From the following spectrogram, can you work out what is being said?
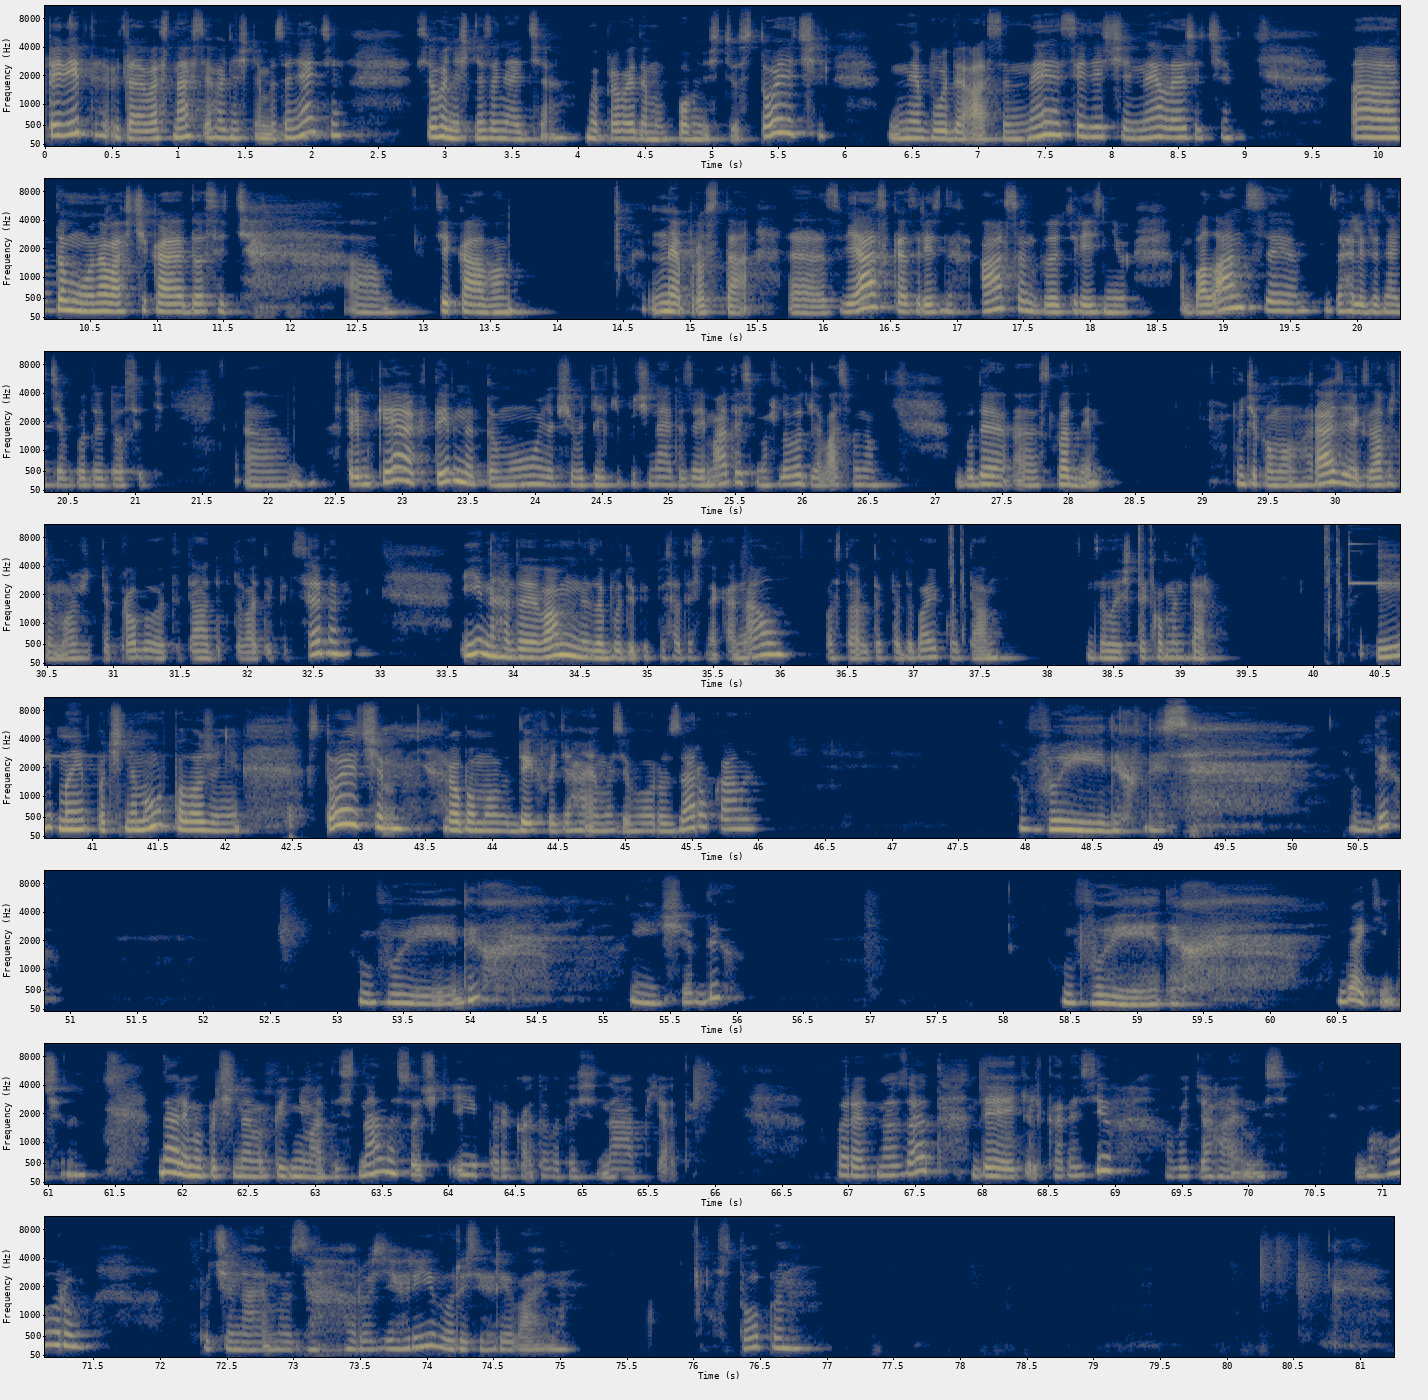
Привіт! Вітаю вас на сьогоднішньому занятті. Сьогоднішнє заняття ми проведемо повністю стоячи, не буде асен не сидячи, не лежачи. Тому на вас чекає досить цікава, непроста е, зв'язка з різних асан, будуть різні баланси. Взагалі заняття буде досить стрімке, активне, тому якщо ви тільки починаєте займатися, можливо, для вас воно буде е, складним. В будь-якому разі, як завжди, можете пробувати та адаптувати під себе. І нагадаю вам, не забудьте підписатись на канал, поставити вподобайку та залишити коментар. І ми почнемо в положенні стоячи, робимо вдих, витягаємося вгору за руками. Видих вниз. Вдих. Видих. І ще вдих. Видих. Закінчили. Далі ми починаємо підніматися на носочки і перекатуватись на п'яти. Вперед-назад, декілька разів витягаємось вгору, починаємо з розігріву, розігріваємо стопи.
